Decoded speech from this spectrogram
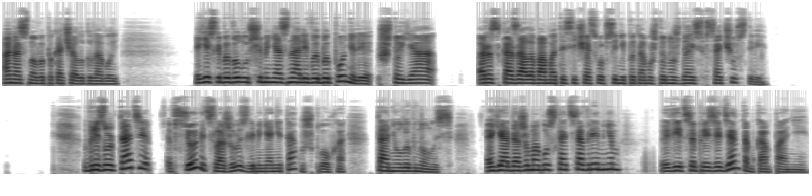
Она снова покачала головой. Если бы вы лучше меня знали, вы бы поняли, что я рассказала вам это сейчас вовсе не потому, что нуждаюсь в сочувствии. В результате все ведь сложилось для меня не так уж плохо. Таня улыбнулась. Я даже могу стать со временем вице-президентом компании.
